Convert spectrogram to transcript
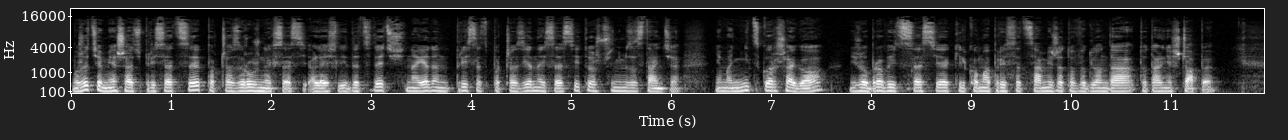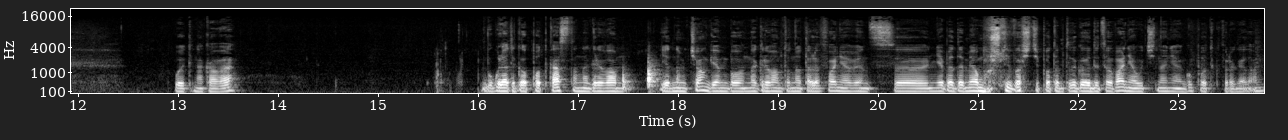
Możecie mieszać presetsy podczas różnych sesji, ale jeśli decydujecie się na jeden preset podczas jednej sesji, to już przy nim zostańcie. Nie ma nic gorszego niż obrobić sesję kilkoma presetsami, że to wygląda totalnie szczapy. Łyk na kawę. W ogóle tego podcasta nagrywam jednym ciągiem, bo nagrywam to na telefonie, więc e, nie będę miał możliwości potem tego edytowania, ucinania głupot, które gadam,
